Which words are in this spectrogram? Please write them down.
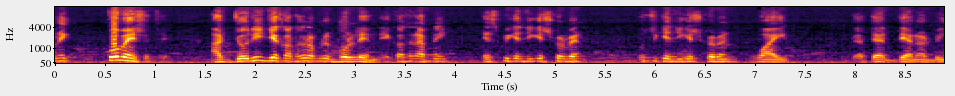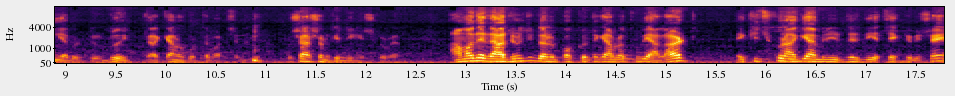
অনেক কমে এসেছে। আর যদি যে কথাগুলো আপনি বললেন, এই কথাটা আপনি এসপিকে জিজ্ঞেস করবেন ওসিকে জিজ্ঞেস করবেন why they are not being able to do it তারা কেন করতে পারছে না, প্রশাসনকে জিজ্ঞেস করবেন। আমাদের রাজনৈতিক দলের পক্ষ থেকে আমরা খুবই অ্যালার্ট এই কিছুক্ষণ আগে আমি নির্দেশ দিয়েছি একটা বিষয়ে,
